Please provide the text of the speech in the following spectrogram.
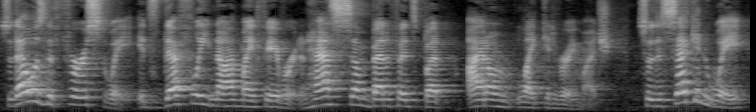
So that was the first way. It's definitely not my favorite. It has some benefits, but I don't like it very much. So the second way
